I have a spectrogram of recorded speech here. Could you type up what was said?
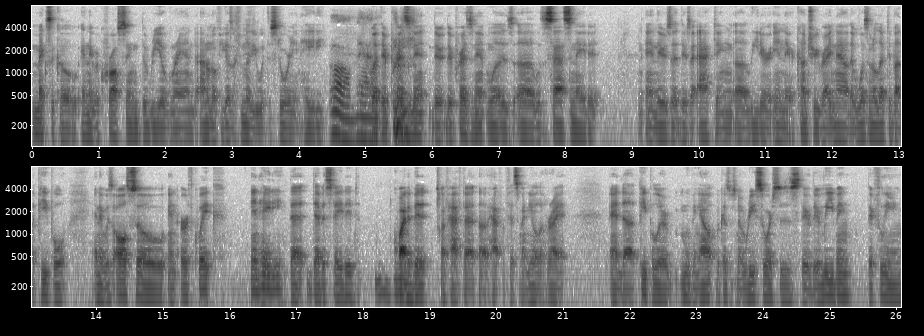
Mexico and they were crossing the Rio Grande. I don't know if you guys are familiar with the story in Haiti, Oh man. but their president their their president was uh, was assassinated, and there's a there's an acting uh, leader in their country right now that wasn't elected by the people, and there was also an earthquake in Haiti that devastated quite a bit of half that uh, half of Hispaniola, right? And uh, people are moving out because there's no resources. They're they're leaving. They're fleeing,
